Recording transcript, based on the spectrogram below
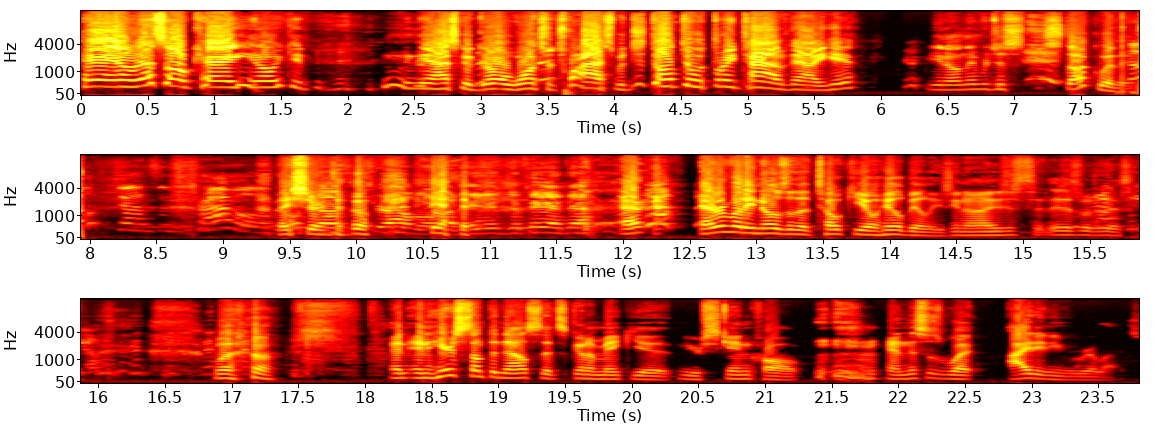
"Hey, uh, that's okay. You know, you can you ask a girl once or twice, but just don't do it three times now. You hear? You know, and they were just stuck with it. Those Johnsons travel. They sure do. Travel. Yeah. They're in Japan now. Everybody knows of the Tokyo hillbillies. You know, it's just it is what it is. Well, and and here's something else that's gonna make you your skin crawl, and this is what I didn't even realize.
